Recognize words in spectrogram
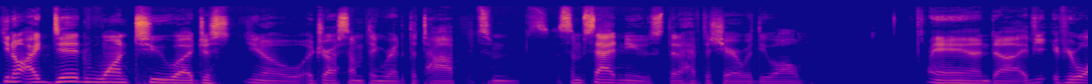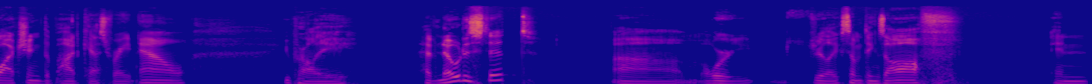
you know, I did want to uh, just you know address something right at the top. Some some sad news that I have to share with you all. And uh, if you, if you're watching the podcast right now, you probably have noticed it, um, or you're like something's off, and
